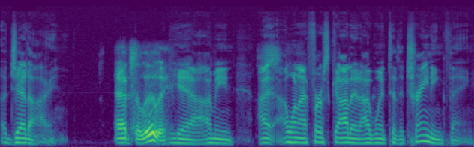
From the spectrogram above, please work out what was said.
a Jedi, Absolutely. Yeah, I mean, I, I when I first got it, I went to the training thing,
